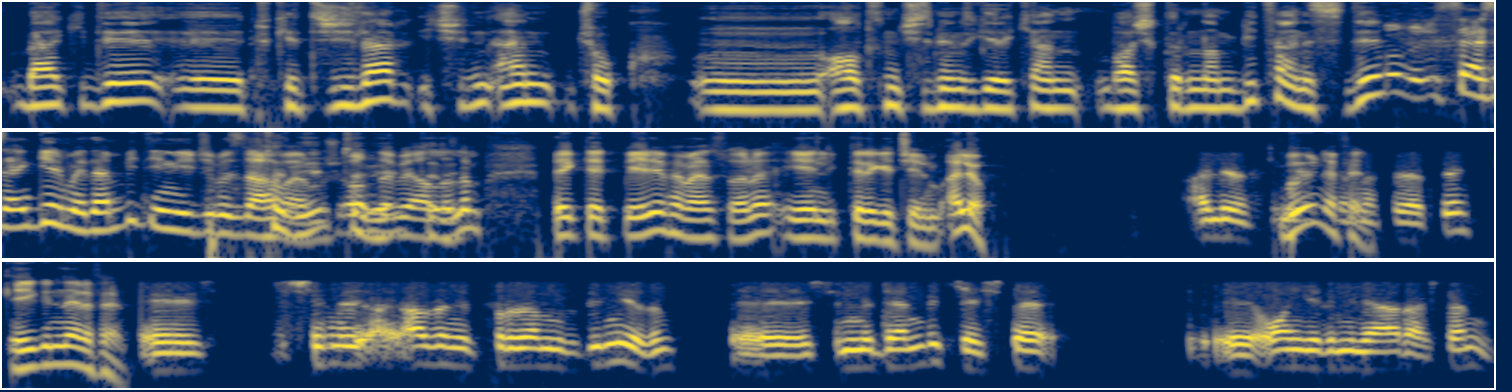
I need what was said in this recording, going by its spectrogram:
belki de e, tüketiciler için en çok e, altını çizmemiz gereken başlıklarından bir tanesi de Onur istersen girmeden bir dinleyicimiz daha Tabii, varmış. Onu da tabii, bir tabii. alalım. Bekletmeyelim hemen sonra yeniliklere geçelim. Alo. Alo. Buyurun efendim. Bey. İyi günler efendim. Ee, şimdi az önce programımızı dinliyordum. Ee, şimdi dendi ki işte e, 17 milyar araçtan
